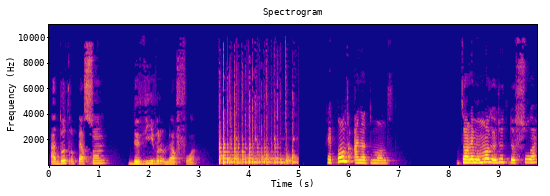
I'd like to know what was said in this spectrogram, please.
à d'autres personnes de vivre leur foi. Répondre à notre monde. Dans les moments de doute de soi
